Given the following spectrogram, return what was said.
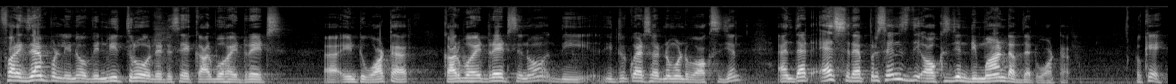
For example, you know when we throw let us say carbohydrates uh, into water, carbohydrates you know the it requires certain amount of oxygen and that S represents the oxygen demand of that water. Okay.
